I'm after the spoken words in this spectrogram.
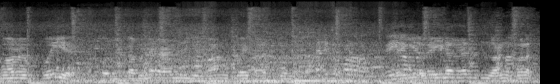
போன போய் ஒரு முக்கால் மணி நேரம் ஆகுது நீங்கள் வாங்க போய் கண்டிப்பாக போகலாம் வெயில் வெயில் வெயிலாக வேறு இருக்குது வாங்க போகலாம்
